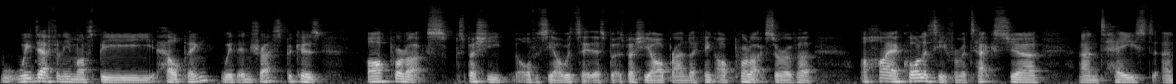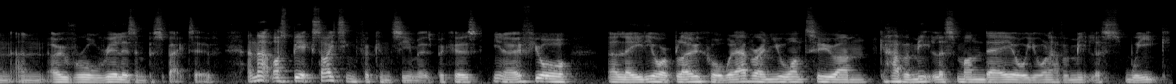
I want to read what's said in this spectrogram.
we definitely must be helping with interest because our products, especially obviously I would say this, but especially our brand, I think our products are of a, a higher quality from a texture and taste and, and overall realism perspective. And that must be exciting for consumers because, you know, if you're a lady or a bloke or whatever and you want to um, have a meatless Monday or you want to have a meatless week,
